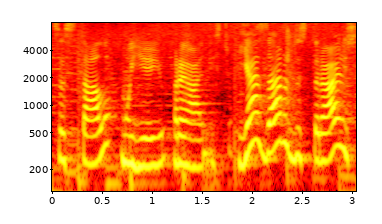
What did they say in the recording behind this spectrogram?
Це стало моєю реальністю. Я завжди стараюсь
